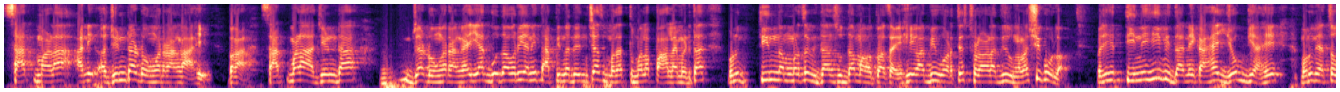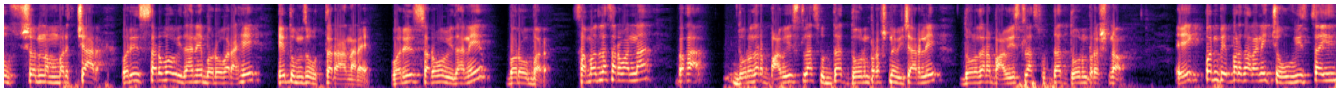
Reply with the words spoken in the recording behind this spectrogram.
सातमाळा आणि अजिंठा डोंगर रांगा आहे. बघा सातमाळा अजिंठा ज्या डोंगर रांगा आहे या गोदावरी आणि तापी नद्यांच्याच मधात तुम्हाला पाहायला मिळतात. म्हणून तीन नंबरचं विधान सुद्धा महत्वाचं आहे. हे आम्ही वरतेच थोड्या आधी तुम्हाला शिकवलं. म्हणजे हे तीनही विधाने काय आहे? योग्य आहे. म्हणून याचा ऑप्शन नंबर चार वरील सर्व विधाने बरोबर आहे. हे तुमचं उत्तर राहणार आहे. वरील सर्व विधाने बरोबर. समजलं सर्वांना? बघा दोन हजार बावीसला सुद्धा दोन प्रश्न विचारले. दोन हजार बावीसला सुद्धा दोन प्रश्न. एक पण पेपर झाला आणि चोवीसचाही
